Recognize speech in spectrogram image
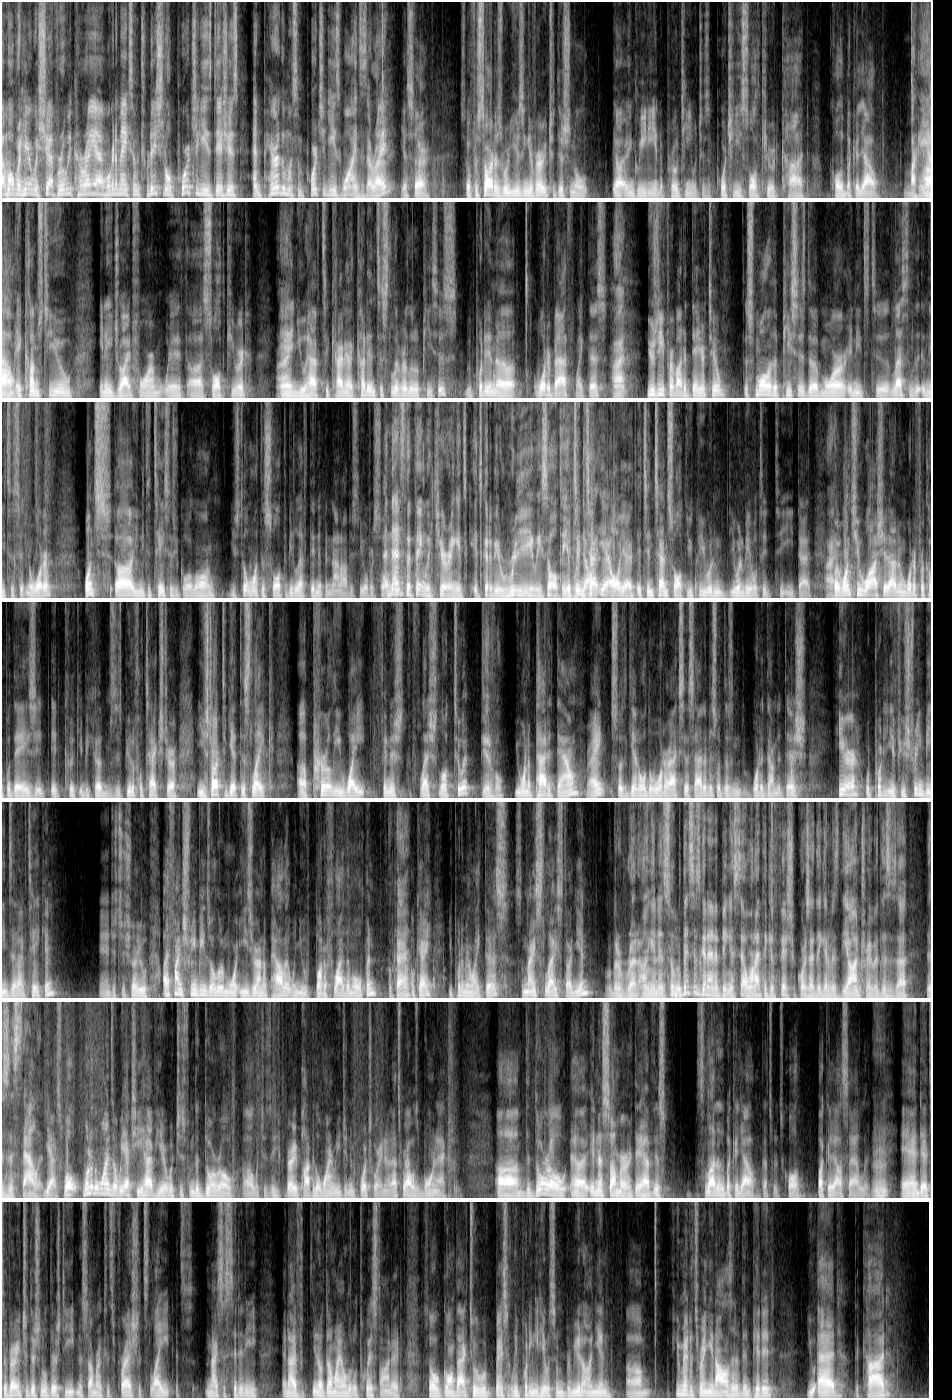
I'm over here with Chef Rui Correia. We're going to make some traditional Portuguese dishes and pair them with some Portuguese wines. Is that right? Yes, sir. So for starters, we're using a very traditional uh, ingredient, a protein, which is a Portuguese salt-cured cod. We call it bacalhau. Bacalhau. Um, it comes to you in a dried form with uh, salt-cured. And you have to kind of cut into sliver little pieces. We put it in a water bath like this. All right. Usually for about a day or two. The smaller the pieces, the more it needs to, less it needs to sit in the water. Once uh, you need to taste as you go along, you still want the salt to be left in it, but not obviously over salty. And that's the thing with curing. It's it's going to be really salty if It's we intense. don't. Yeah. Oh, yeah. It's intense salt. You, you wouldn't you wouldn't be able to, to eat that. Right. But once you wash it out in water for a couple of days, it it, cook, it becomes this beautiful texture, and you start to get this like uh, pearly white finished flesh look to it. Beautiful. You want to pat it down, right? So to get all the water access out of it, so it doesn't water down the dish. Here we're putting a few string beans that I've taken. And just to show you, I find string beans are a little more easier on the palate when you butterfly them open. Okay. Okay. You put them in like this. Some nice sliced onion. A little bit of red onion. And so this is going to end up being a salad. When I think of fish, of course, I think of it as the entree, but this is a this is a salad. Yes. Well, one of the wines that we actually have here, which is from the Douro, uh, which is a very popular wine region in Portugal right now. That's where I was born, actually. Um, the Douro, uh, in the summer, they have this salada de bacalhau. That's what it's called, bacalhau salad. And it's a very traditional dish to eat in the summer because it's fresh, it's light, it's nice acidity. And I've, you know, done my own little twist on it. So going back to it, we're basically putting it here with some Bermuda onion, um, a few Mediterranean olives that have been pitted. You add the cod,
